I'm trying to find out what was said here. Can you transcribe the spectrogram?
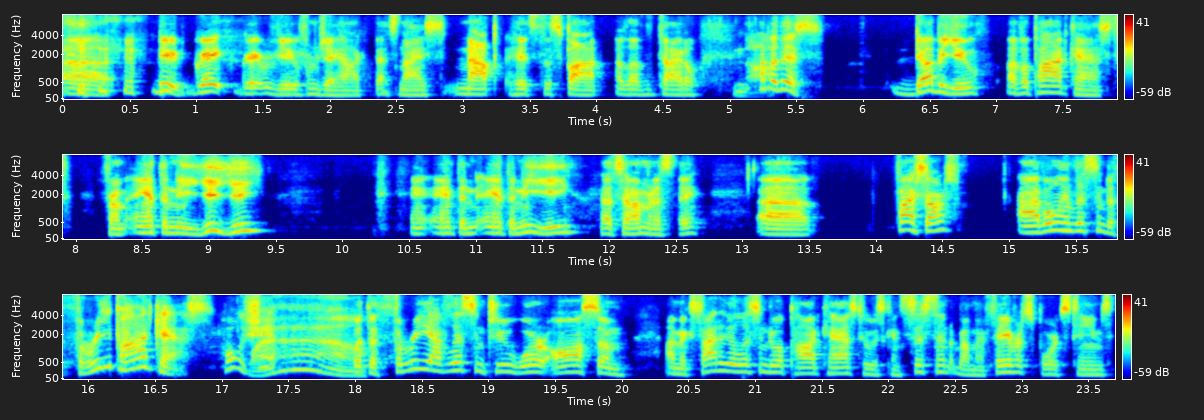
Uh, Dude, great, great review from Jayhawk. That's nice. Nop hits the spot. I love the title. How about this? W of a podcast from Anthony Yee Yee. Anthony Anthony Yee. That's what I'm gonna say. Uh, Five stars. I've only listened to three podcasts. Holy shit. But the three I've listened to were awesome. I'm excited to listen to a podcast who is consistent about my favorite sports teams.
